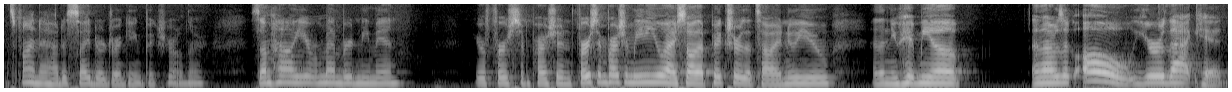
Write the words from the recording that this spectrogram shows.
It's fine. I had a cider drinking picture on there. Somehow you remembered me, man. Your first impression. First impression meeting you, I saw that picture. That's how I knew you. And then you hit me up. And I was like, oh, you're that kid.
